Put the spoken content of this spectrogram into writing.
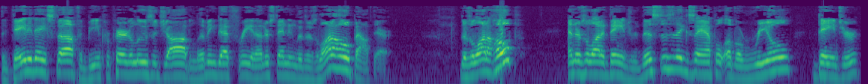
the day to day stuff and being prepared to lose a job and living debt free and understanding that there's a lot of hope out there. There's a lot of hope and there's a lot of danger. This is an example of a real danger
